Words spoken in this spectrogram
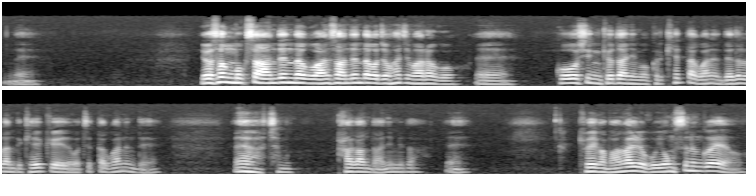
네. 여성 목사 안 된다고, 안수 안 된다고 좀 하지 말라고, 예. 고신 교단이 뭐 그렇게 했다고 하는데, 네덜란드 개혁교회 어쨌다고 하는데, 에휴, 참, 가감도 아닙니다. 예. 교회가 망하려고 용 쓰는 거예요.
